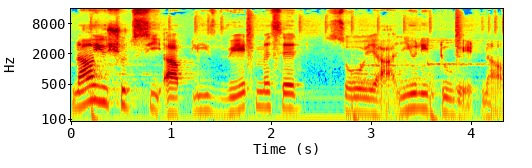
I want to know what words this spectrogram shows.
Now you should see a please wait message so yeah you need to wait now.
